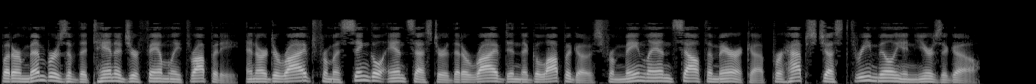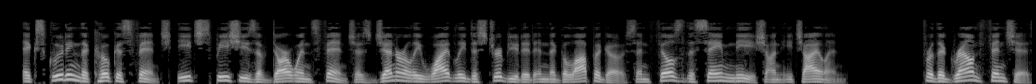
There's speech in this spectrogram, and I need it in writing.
but are members of the tanager family Thraupidae, and are derived from a single ancestor that arrived in the Galapagos from mainland South America perhaps just 3 million years ago. Excluding the Cocos finch, each species of Darwin's finch is generally widely distributed in the Galapagos and fills the same niche on each island. For the ground finches,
